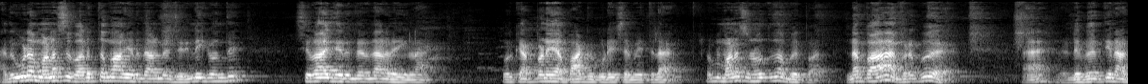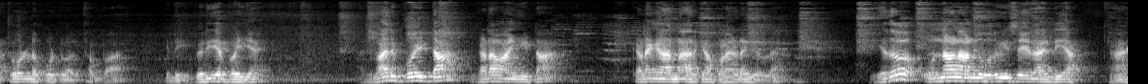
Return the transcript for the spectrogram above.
அது கூட மனசு வருத்தமாக இருந்தாலுமே சரி இன்னைக்கு வந்து சிவாஜி இருந்திருந்தாலும் வைங்களேன் ஒரு கற்பனையாக பார்க்கக்கூடிய சமயத்தில் ரொம்ப மனசு நோத்து தான் போயிருப்பார். என்னப்பா பிரபு? ஆ, ரெண்டு பேர்த்தையும் நான் தோளில் போட்டு வளர்த்தேன்ப்பா. இன்னைக்கு பெரிய பையன். அது மாதிரி போயிட்டான் கடன் வாங்கிட்டான். கடங்காரனாக இருக்கான் பல இடங்கள்ல. ஏதோ உன்னால் ஆனது உதவி செய்யலாம் இல்லையா? ஆ?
